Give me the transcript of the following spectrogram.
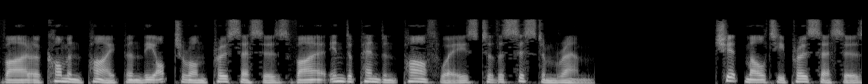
via a common pipe and the Opteron processors via independent pathways to the system RAM. Chip multiprocessors,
